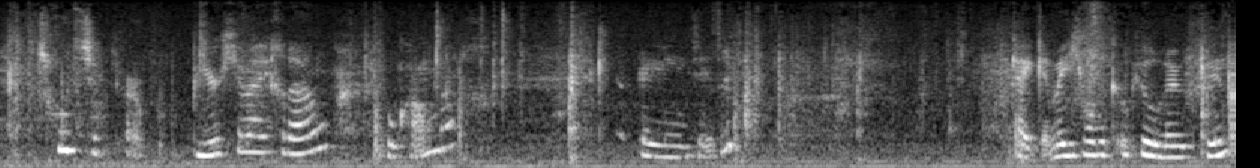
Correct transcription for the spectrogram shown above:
Het is goed, dus heb ik daar een papiertje bij gedaan. Ook handig. 1, 2, 3. Kijk, en weet je wat ik ook heel leuk vind?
